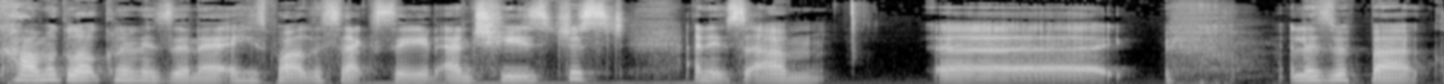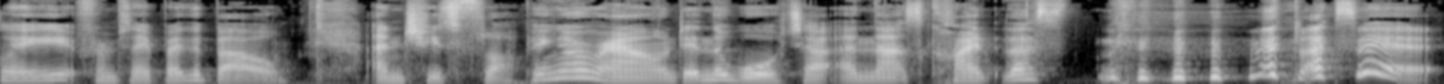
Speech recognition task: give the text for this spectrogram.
Kyle MacLachlan is in it. He's part of the sex scene and she's just and it's um uh Elizabeth Berkley from Saved by the Bell and she's flopping around in the water and that's kind that's that's it.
